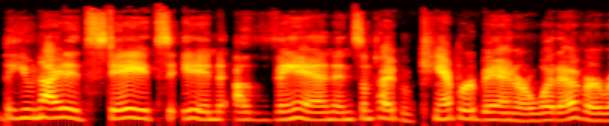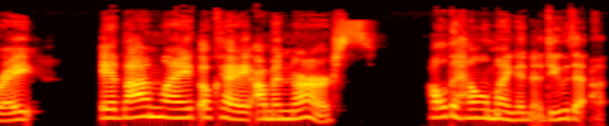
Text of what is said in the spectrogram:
the United States in a van in some type of camper van or whatever, right? And I'm like, okay, I'm a nurse. How the hell am I going to do that?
